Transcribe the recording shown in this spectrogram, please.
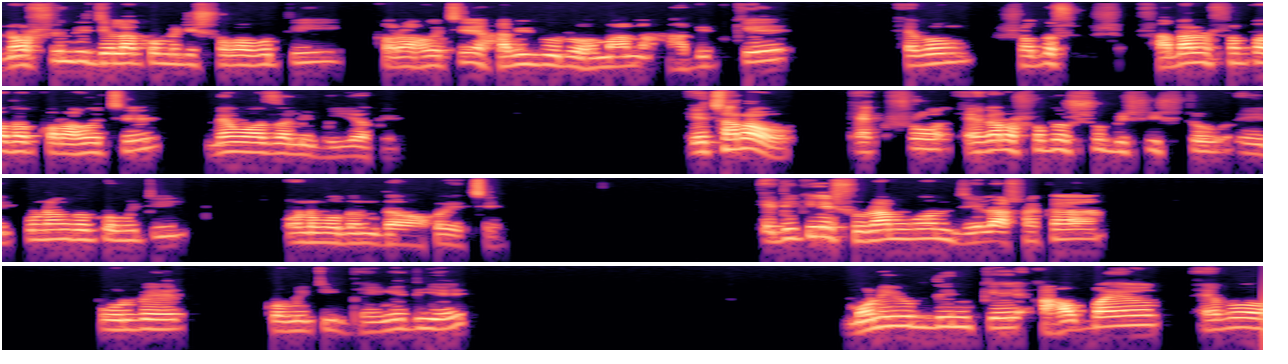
নরসিংদী জেলা কমিটির সভাপতি করা হয়েছে হাবিবুর রহমান হাবিবকে এবং সদস্য সাধারণ সম্পাদক করা হয়েছে নেওয়াজ আলী ভুইয়াকে। এছাড়াও একশো এগারো সদস্য বিশিষ্ট এই পূর্ণাঙ্গ কমিটি অনুমোদন দেওয়া হয়েছে। এদিকে সুনামগঞ্জ জেলা শাখা পূর্বের কমিটি ভেঙে দিয়ে মনির উদ্দিনকে আহ্বায়ক এবং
